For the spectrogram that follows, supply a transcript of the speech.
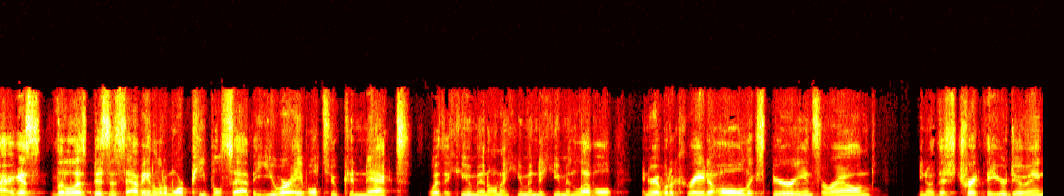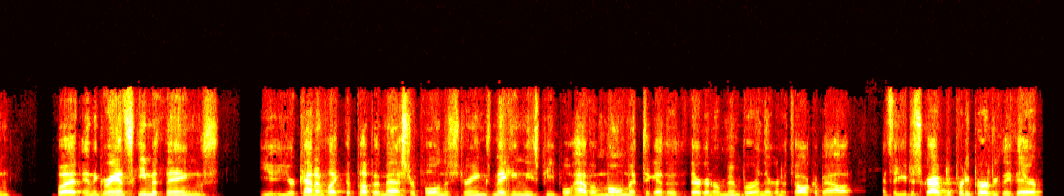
I guess, a little less business savvy and a little more people savvy. You were able to connect with a human on a human to human level, and you're able to create a whole experience around, you know, this trick that you're doing. But in the grand scheme of things, you're kind of like the puppet master pulling the strings, making these people have a moment together that they're going to remember and they're going to talk about. And so you described it pretty perfectly there.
